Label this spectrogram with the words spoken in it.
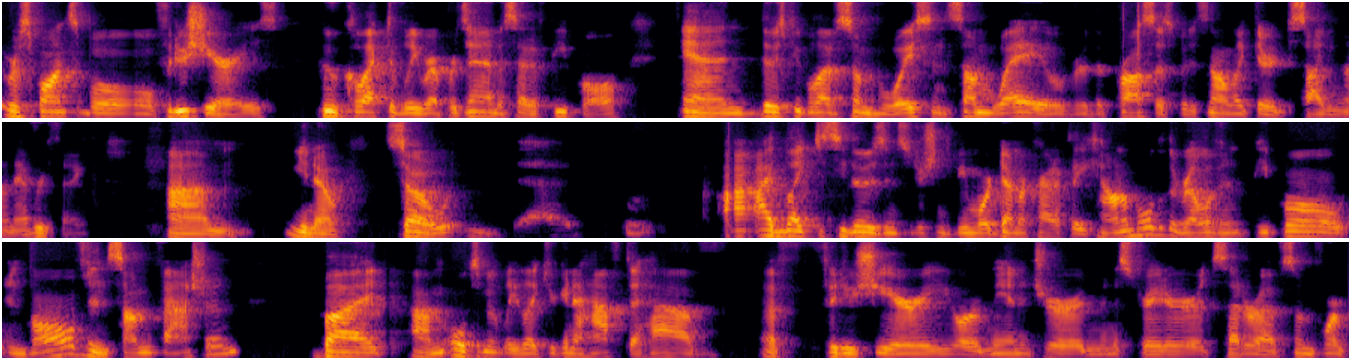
responsible fiduciaries who collectively represent a set of people. And those people have some voice in some way over the process, but it's not like they're deciding on everything. Um, you know, so uh, I'd like to see those institutions be more democratically accountable to the relevant people involved in some fashion. But um, ultimately, like you're going to have to have a fiduciary or manager, administrator, et cetera, of some form,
